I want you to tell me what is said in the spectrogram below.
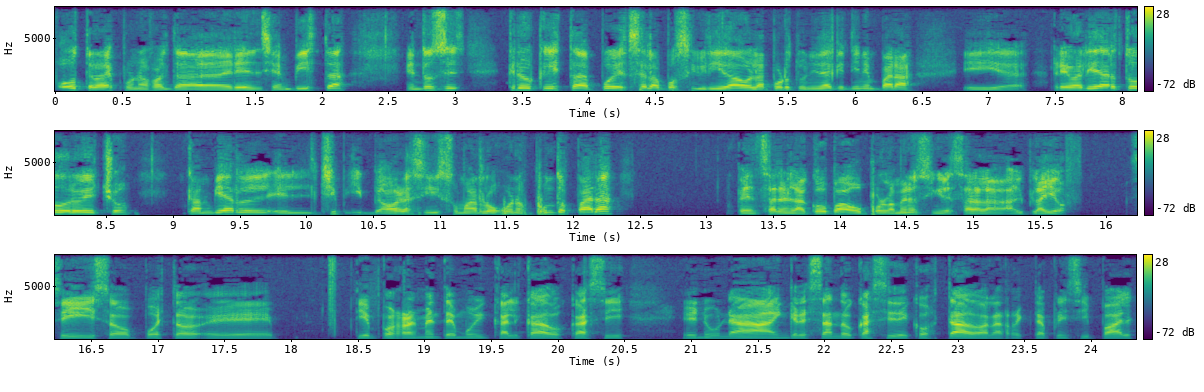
otra vez por una falta de adherencia en pista. Entonces, creo que esta puede ser la posibilidad o la oportunidad que tienen para eh, revalidar todo lo hecho, cambiar el chip y ahora sí sumar los buenos puntos para pensar en la Copa o por lo menos ingresar al playoff. Sí, hizo puesto eh, tiempos realmente muy calcados, casi en una ingresando casi de costado a la recta principal.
